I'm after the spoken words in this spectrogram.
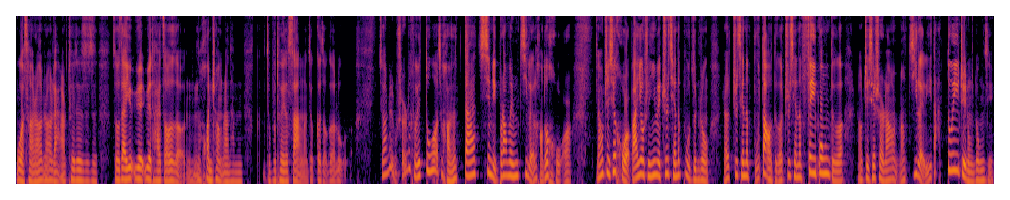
我操！然后然后俩人推推推推，最后在月月月台走走走，换乘，让他们就不推就散了，就各走各路了。就像这种事儿都特别多，就好像大家心里不知道为什么积累了好多火，然后这些火吧，又是因为之前的不尊重，然后之前的不道德，之前的非功德，然后这些事儿，然后然后积累了一大堆这种东西，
